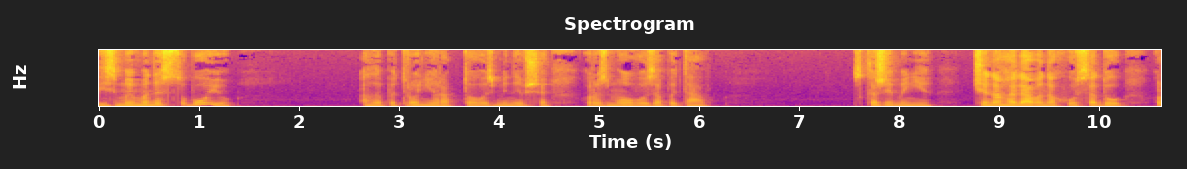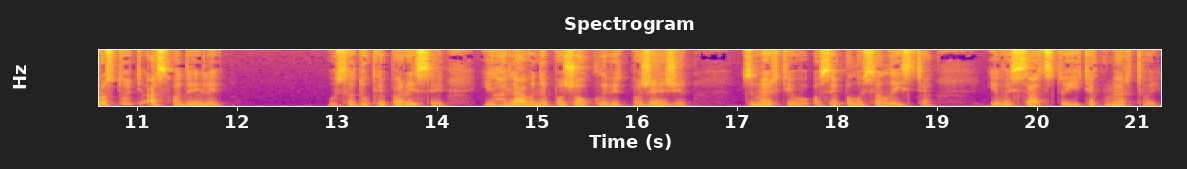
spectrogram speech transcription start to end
Візьми мене з собою. Але Петроній, раптово змінивши розмову, запитав Скажи мені, чи на галявинах у саду ростуть асфаделі? У саду кипариси і галявини пожовкли від пожежі, з миртів осипалося листя, і весь сад стоїть, як мертвий.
